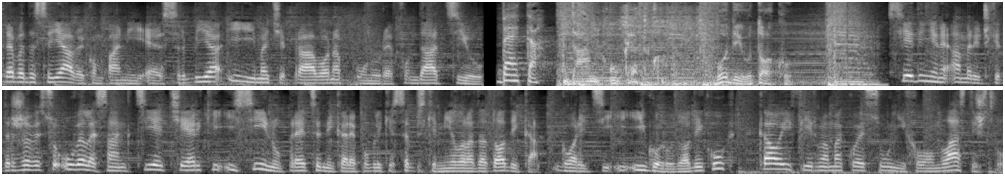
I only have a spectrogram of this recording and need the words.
treba da se jave kompaniji Air Srbija i imaće pravo na punu refundaciju. Beta. Dan ukratko. Budi u toku. Sjedinjene američke države su uvele sankcije ćerki i sinu predsednika Republike Srpske Milorada Dodika, Gorici i Igoru Dodiku, kao i firmama koje su u njihovom vlastištvu.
